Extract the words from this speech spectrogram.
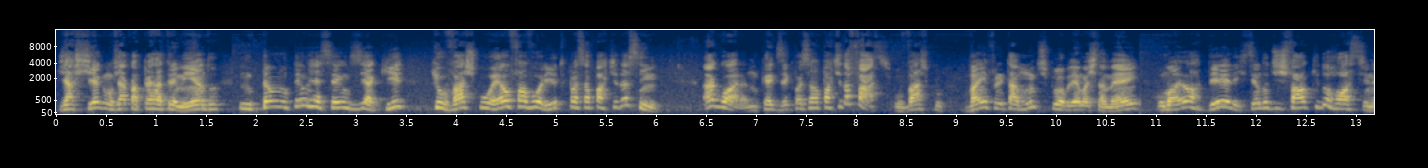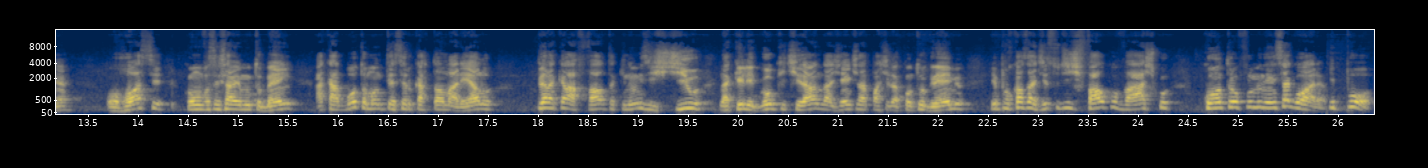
já chegam já com a perna tremendo. Então não tenho receio em dizer aqui que o Vasco é o favorito para essa partida sim. Agora, não quer dizer que vai ser uma partida fácil. O Vasco vai enfrentar muitos problemas também. O maior deles sendo o desfalque do Rossi, né? O Rossi, como vocês sabem muito bem, acabou tomando o terceiro cartão amarelo pelaquela falta que não existiu naquele gol que tiraram da gente na partida contra o Grêmio. E por causa disso, desfalca o Vasco contra o Fluminense agora. E, pô,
